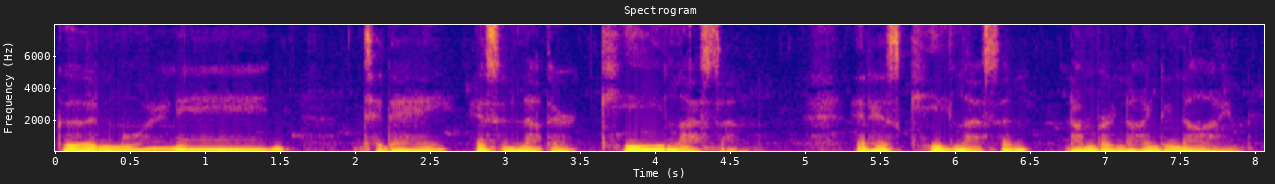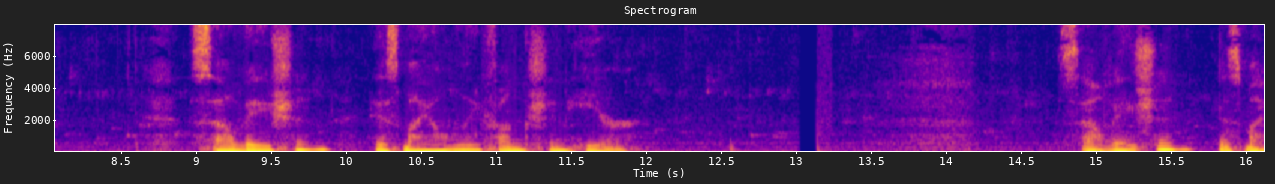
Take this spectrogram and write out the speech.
Good morning. Today is another key lesson. It is key lesson number 99. Salvation is my only function here. Salvation is my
